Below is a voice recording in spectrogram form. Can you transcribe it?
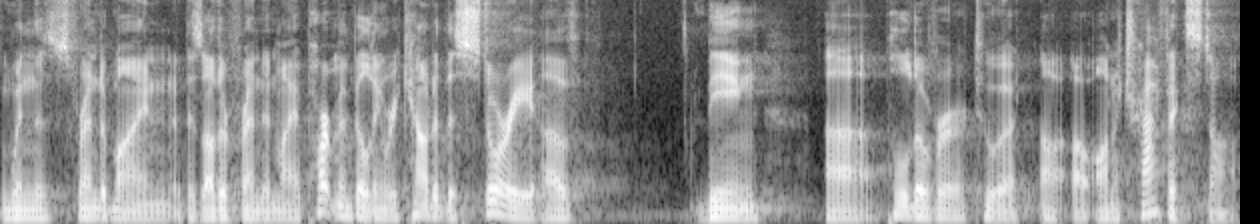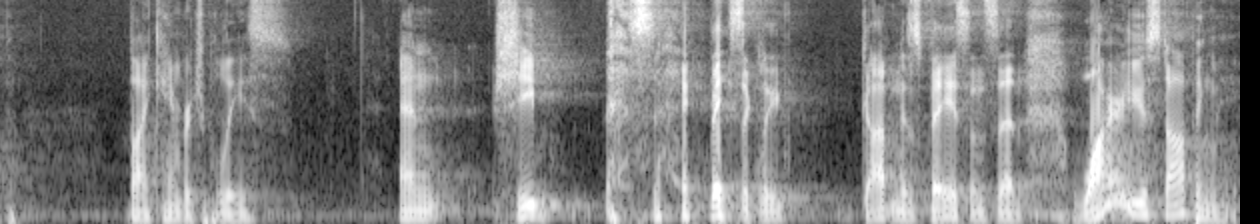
when this friend of mine, this other friend in my apartment building, recounted this story of being uh, pulled over to a, uh, on a traffic stop by Cambridge police, and she basically got in his face and said, Why are you stopping me?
